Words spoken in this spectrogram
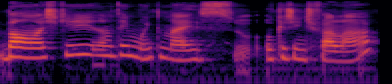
Bom, acho que não tem muito mais o que a gente falar.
